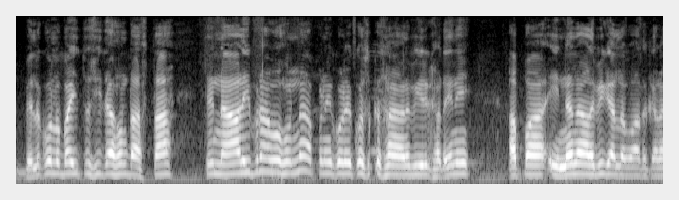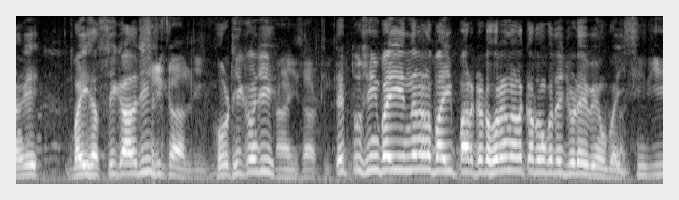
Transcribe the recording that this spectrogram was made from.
ਬਿਲਕੁਲ ਬਾਈ ਤੁਸੀਂ ਤਾਂ ਹੁਣ ਦੱਸਤਾ ਤੇ ਨਾਲ ਹੀ ਭਰਾਵੋ ਹੁਣ ਨਾ ਆਪਣੇ ਕੋਲੇ ਕੁਝ ਕਿਸਾਨ ਵੀਰ ਖੜੇ ਨੇ। ਆਪਾਂ ਇਹਨਾਂ ਨਾਲ ਵੀ ਗੱਲਬਾਤ ਕਰਾਂਗੇ। ਬਾਈ ਸਤਿ ਸ੍ਰੀ ਅਕਾਲ ਜੀ। ਸ੍ਰੀ ਅਕਾਲ ਜੀ। ਹੋ ਠੀਕ ਹੋ ਜੀ? ਹਾਂਜੀ ਸਭ ਠੀਕ। ਤੇ ਤੁਸੀਂ ਬਾਈ ਇਹਨਾਂ ਨਾਲ ਬਾਈ ਪ੍ਰਗਟ ਹੋਰਾਂ ਨਾਲ ਕਦੋਂ ਕਦੇ ਜੁੜੇ ਹੋਏ ਹੋ ਬਾਈ? ਅਸੀਂ ਜੀ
